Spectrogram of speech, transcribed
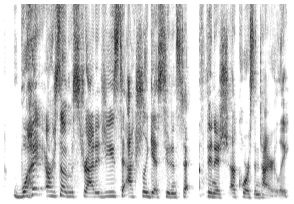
what are some strategies to actually get students to finish a course entirely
